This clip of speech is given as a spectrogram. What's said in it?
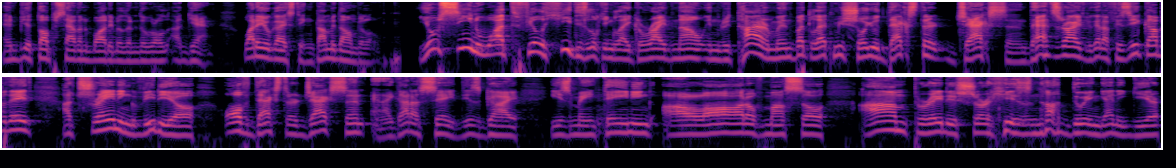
and be a top 7 bodybuilder in the world again. What do you guys think? Tell me down below. You've seen what Phil Heath is looking like right now in retirement, but let me show you Dexter Jackson. That's right, we got a physique update, a training video of Dexter Jackson, and I gotta say, this guy is maintaining a lot of muscle. I'm pretty sure he's not doing any gear.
